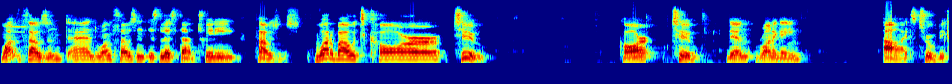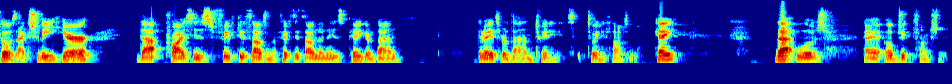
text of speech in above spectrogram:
1000 and 1000 is less than 20,000. What about car 2? Car 2. Then run again. Ah, it's true because actually here that price is 50,000. 50,000 is bigger than, greater than 20,000. 20, okay, that was object function.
